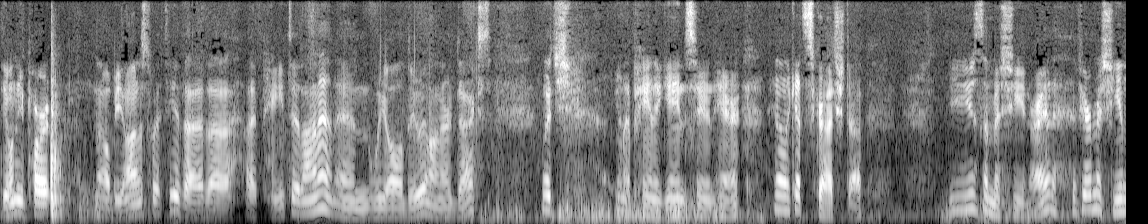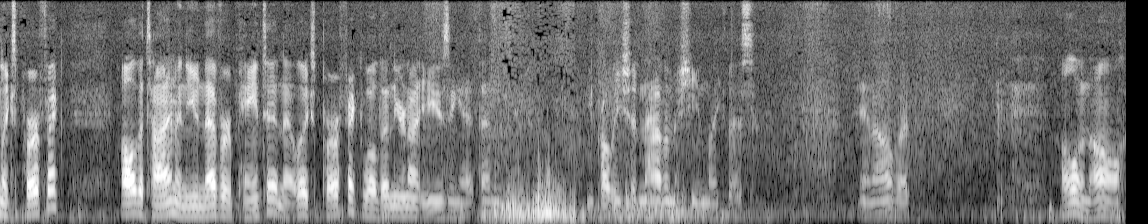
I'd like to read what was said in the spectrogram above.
the only part, I'll be honest with you, that uh, I painted on it, and we all do it on our decks, which I'm to paint again soon here. You know, it gets scratched up you use the machine, right? If your machine looks perfect all the time and you never paint it and it looks perfect, well then you're not using it. Then you probably shouldn't have a machine like this. You know, but all in all,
